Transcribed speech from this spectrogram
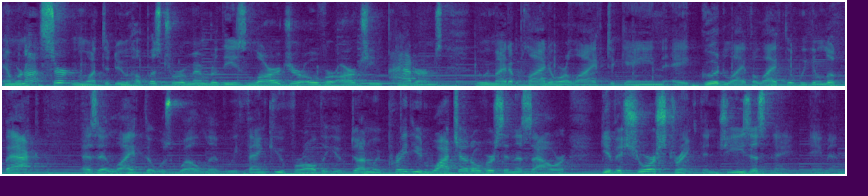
and we're not certain what to do, help us to remember these larger, overarching patterns that we might apply to our life to gain a good life, a life that we can look back as a life that was well lived. We thank you for all that you've done. We pray that you'd watch out over us in this hour. Give us your strength in Jesus' name. Amen.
